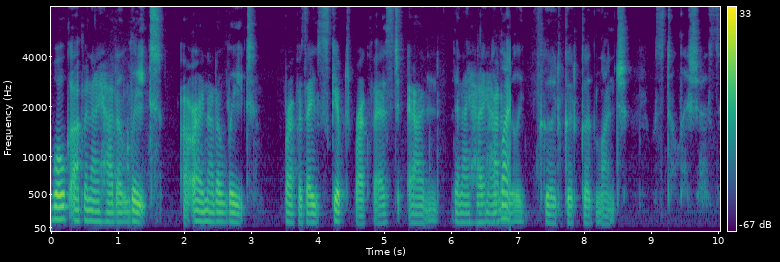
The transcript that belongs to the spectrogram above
woke up and I had a late, or not a late breakfast. I skipped breakfast and then I had, I had a really good, good, good lunch. It was delicious.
